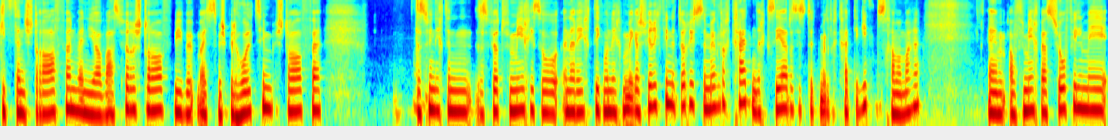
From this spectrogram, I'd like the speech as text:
Gibt es denn Strafen? Wenn ja, was für eine Strafe? Wie wird man jetzt zum Beispiel Holzim bestrafen? das finde ich dann, das führt für mich in so eine Richtung, die ich mega schwierig finde. Natürlich ist es eine Möglichkeit und ich sehe, dass es dort Möglichkeiten gibt und das kann man machen. Ähm, aber für mich wäre es schon viel mehr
